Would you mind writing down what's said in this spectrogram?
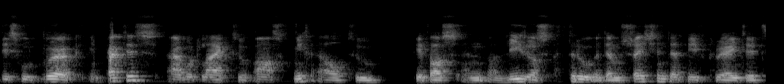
this would work in practice, I would like to ask Michael to give us and uh, lead us through a demonstration that we've created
